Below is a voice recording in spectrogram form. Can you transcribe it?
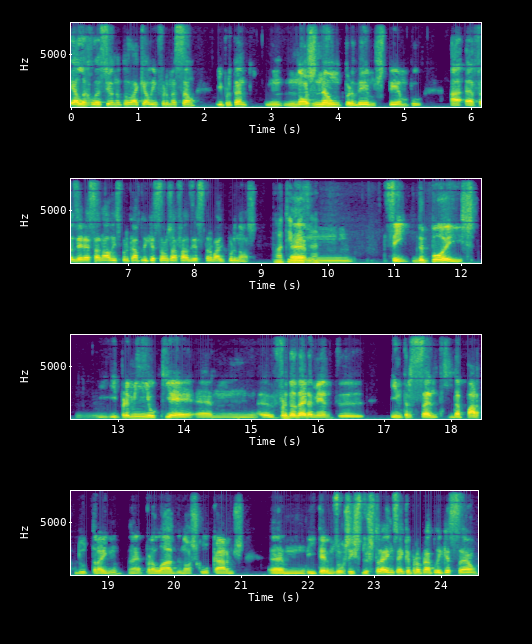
ela relaciona toda aquela informação e, portanto, nós não perdemos tempo a, a, fazer essa análise porque a aplicação já faz esse trabalho por nós. Otimiza. Um, sim, depois, e, e, para mim o que é um, verdadeiramente interessante da parte do treino, né, para lá de nós colocarmos um, e termos o registro dos treinos, é que a própria aplicação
